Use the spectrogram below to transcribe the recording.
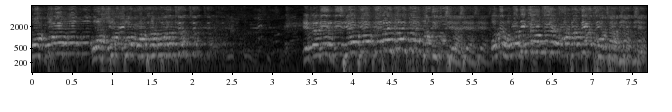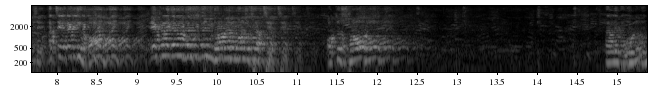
কত অসভ্য কথা বলেছে? এটা নিয়ে যে দিচ্ছে, ওদের অধিকাংশের কথা দিয়ে দিচ্ছে। আচ্ছা এটা কি হয়? এখানে মুসলিম ধর্মের মানুষ আছে? অত সহজ? তাহলে বলুন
